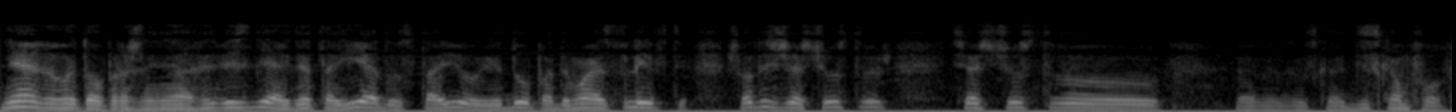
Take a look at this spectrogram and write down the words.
не какое-то упражнение, а везде. Я где-то еду, стою, иду, поднимаюсь в лифте. Что ты сейчас чувствуешь? Сейчас чувствую, э, как сказать, дискомфорт.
